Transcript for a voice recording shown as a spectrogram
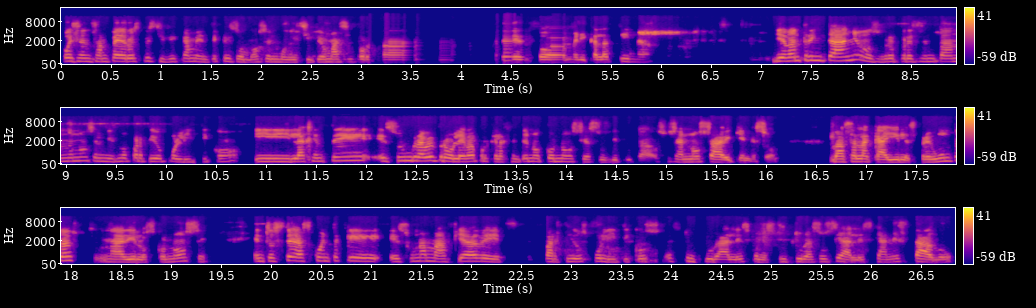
pues en San Pedro específicamente, que somos el municipio más importante de toda América Latina, llevan 30 años representándonos el mismo partido político y la gente es un grave problema porque la gente no conoce a sus diputados, o sea, no sabe quiénes son vas a la calle y les preguntas, nadie los conoce. Entonces te das cuenta que es una mafia de partidos políticos estructurales con estructuras sociales que han estado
